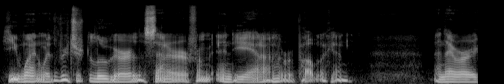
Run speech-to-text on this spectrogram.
He went with Richard Lugar, the senator from Indiana, a Republican, and they were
